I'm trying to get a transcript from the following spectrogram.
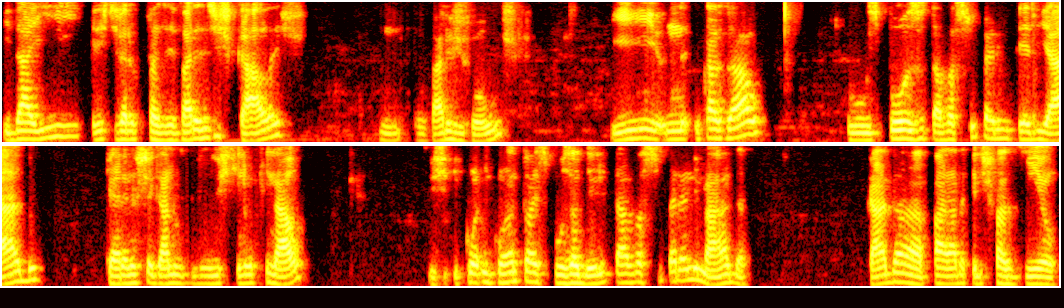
e daí eles tiveram que fazer várias escalas em, em vários voos e o casal o esposo estava super entediado querendo chegar no, no destino final enquanto a esposa dele estava super animada. Cada parada que eles faziam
